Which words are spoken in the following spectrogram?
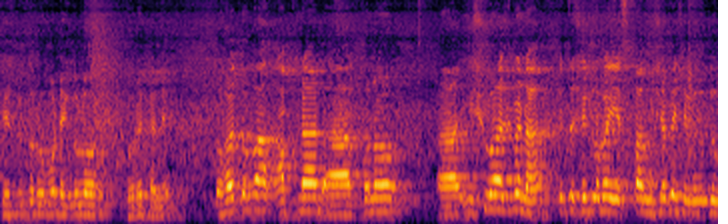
ফেসবুকের রোবট এগুলো ধরে ফেলে। তো হয়তো বা আপনার কোনো ইস্যু আসবে না, কিন্তু সেগুলো ভাই স্পাম হিসাবে সেগুলো কিন্তু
